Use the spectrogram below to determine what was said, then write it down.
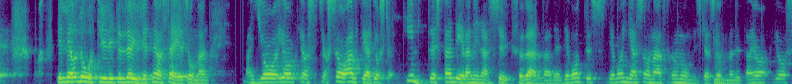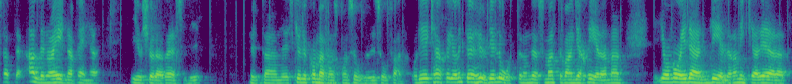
det låter ju lite löjligt när jag säger så, men jag, jag, jag, jag, sa alltid att jag ska inte spendera mina surt förvärvade. Det var, inte, det var inga sådana astronomiska summor, mm. utan jag, jag satte aldrig några egna pengar i att köra racerbil. Utan det skulle komma från sponsorer i så fall. Och det är kanske, jag vet inte hur det låter om det som inte var engagerad, men jag var i den delen av min karriär att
